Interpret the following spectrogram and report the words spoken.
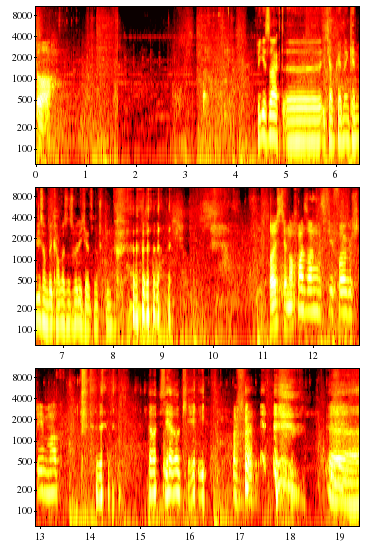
Ja. Wie gesagt, äh, ich habe kein, kein Visum bekommen, sonst würde ich jetzt mitspielen. Soll ich dir nochmal sagen, was ich die Folge geschrieben habe? Ja, ist ja okay. äh.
